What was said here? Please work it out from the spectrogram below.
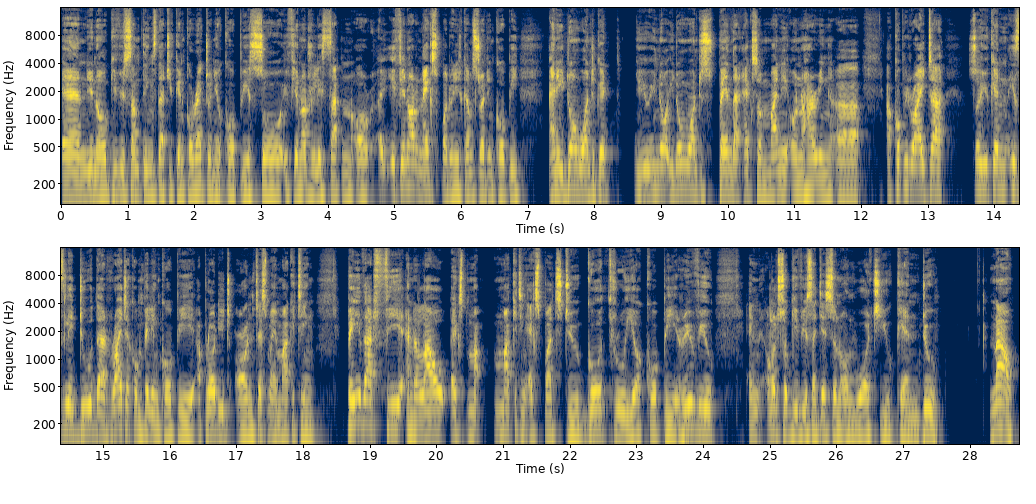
and you know give you some things that you can correct on your copy so if you're not really certain or if you're not an expert when it comes to writing copy and you don't want to get you you know you don't want to spend that extra money on hiring a, a copywriter so you can easily do that write a compelling copy upload it on test my marketing pay that fee and allow ex- marketing experts to go through your copy review and also give you suggestion on what you can do. Now,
